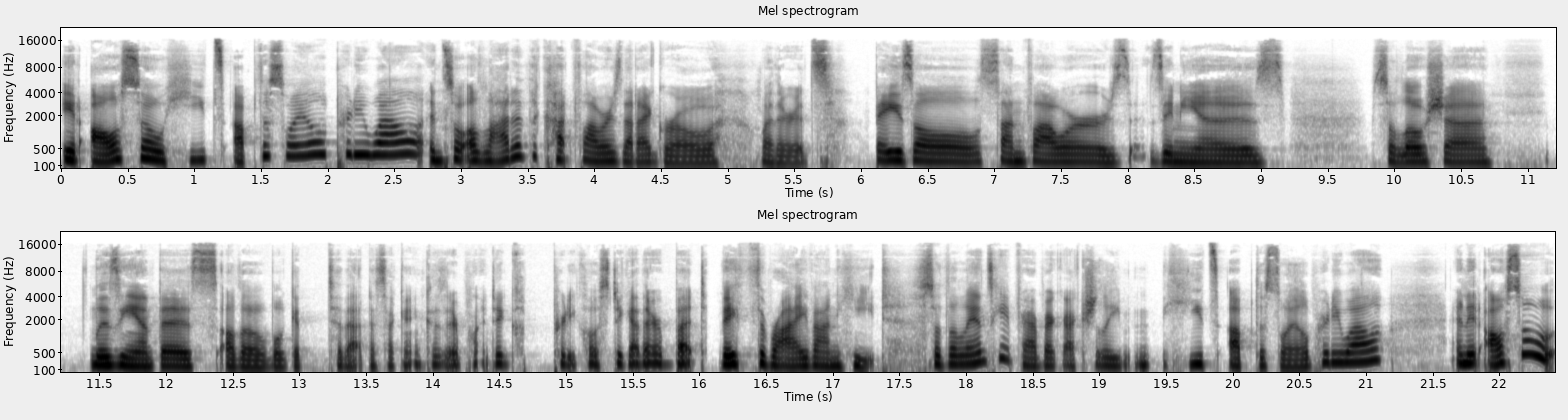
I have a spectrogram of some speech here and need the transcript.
It also heats up the soil pretty well. And so a lot of the cut flowers that I grow, whether it's basil, sunflowers, zinnias, celosia, Lisianthus, although we'll get to that in a second because they're planted pretty close together, but they thrive on heat. So the landscape fabric actually heats up the soil pretty well. And it also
